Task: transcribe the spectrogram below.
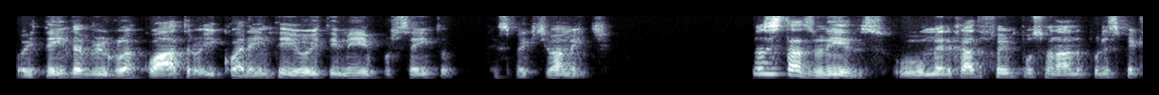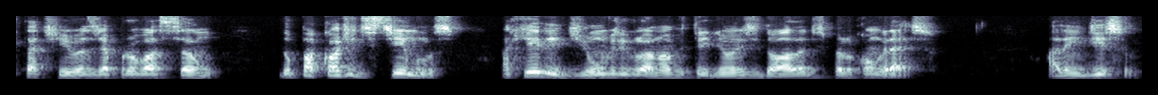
80,4% e 48,5%, respectivamente. Nos Estados Unidos, o mercado foi impulsionado por expectativas de aprovação do pacote de estímulos, aquele de 1,9 trilhões de dólares pelo Congresso. Além disso,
